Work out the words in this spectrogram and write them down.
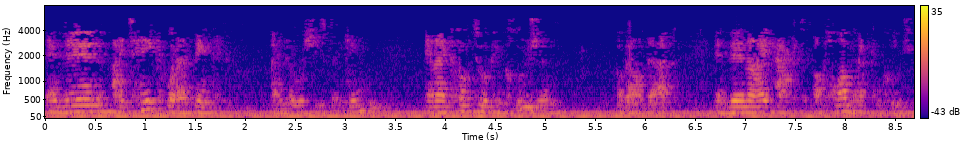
And then I take what I think I know what she's thinking, and I come to a conclusion about that, and then I act upon that conclusion.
